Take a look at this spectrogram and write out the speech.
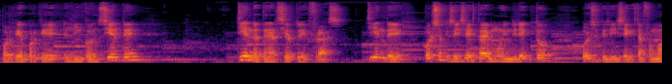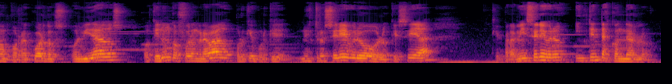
¿Por qué? Porque el inconsciente tiende a tener cierto disfraz. Tiende, por eso es que se dice que está de modo indirecto, por eso es que se dice que está formado por recuerdos olvidados o que nunca fueron grabados. ¿Por qué? Porque nuestro cerebro o lo que sea, que para mí es cerebro, intenta esconderlo.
